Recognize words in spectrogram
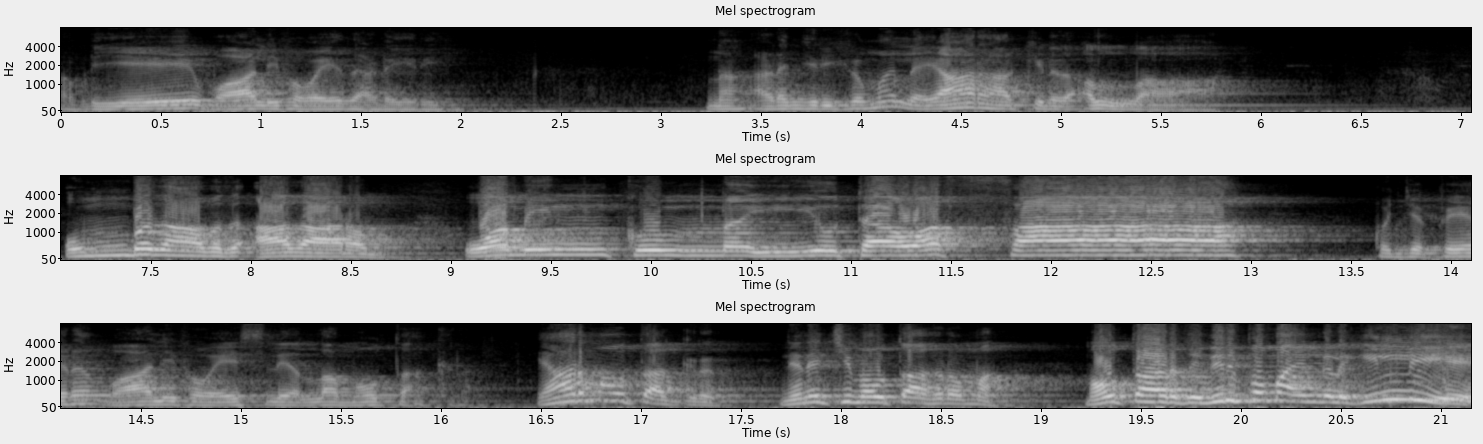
அப்படியே வாலிப வயது அடையிறி. நான் அடைஞ்சிருக்கிறோமா இல்லை யார் ஆக்கினது? அல்லாஹ். ஒன்பதாவது ஆதாரம் கொஞ்சம் பேரை வாலிப வயசுல எல்லாம் மௌத்தாக்குற யார் மௌத்தாக்குறது நினைச்சு மௌத்தாகிறோமா மௌத்தாகிறது விருப்பமா எங்களுக்கு இல்லையே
